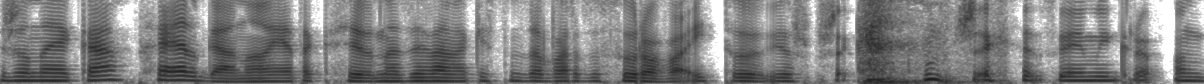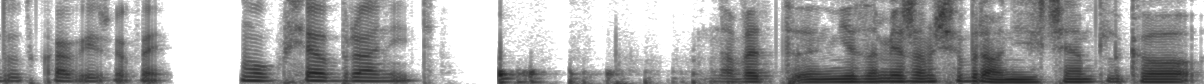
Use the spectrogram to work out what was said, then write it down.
Żona jaka? Helga, no ja tak się nazywam, jak jestem za bardzo surowa i tu już przekazuję mikrofon Dudkowi, żeby mógł się obronić. Nawet nie zamierzam się bronić, chciałem tylko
